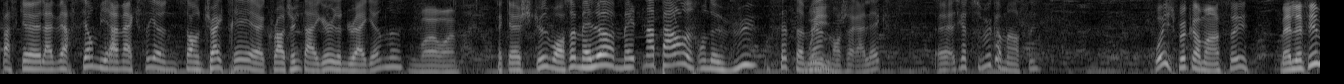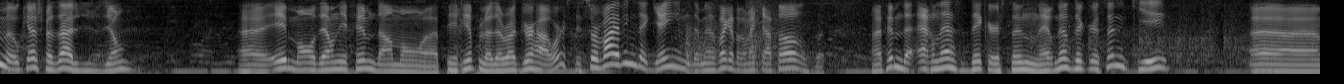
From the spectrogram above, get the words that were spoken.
Parce que la version Miramaxée a une soundtrack très euh, Crouching Tiger and Dragon. Là. Ouais, ouais. Fait que je suis curieux de voir ça. Mais là, maintenant, parlons de ce qu'on a vu cette semaine, Oui. mon cher Alex. Euh, Est-ce que tu veux commencer? Oui, je peux commencer. Ben, le film auquel je faisais allusion euh, est mon dernier film dans mon euh, périple de Rutger Hauer. C'est Surviving the Game de 1994. Un film de Ernest Dickerson. Ernest Dickerson qui est. euh,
